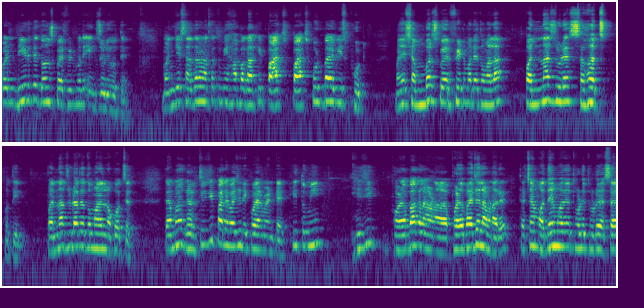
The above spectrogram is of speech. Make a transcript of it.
पण दीड ते दोन स्क्वेअर फीटमध्ये एक जुडी होते. म्हणजे साधारण आता तुम्ही हा बघा की पाच पाच फूट बाय वीस फूट म्हणजे शंभर स्क्वेअर फीटमध्ये तुम्हाला पन्नास जुड्या सहज होतील. पन्नास जुड्या तर तुम्हाला नकोच आहेत. त्यामुळे घरची जी पालेभाजी रिक्वायरमेंट आहे ही तुम्ही ही जी फळबाग लावणार फळभाज्या लावणार आहे त्याच्यामध्ये मध्ये थोडी थोडी असं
